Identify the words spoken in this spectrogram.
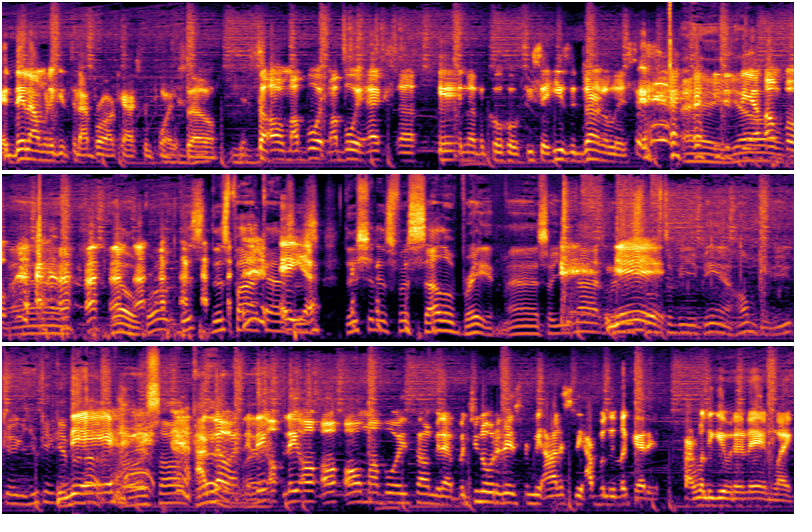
And then I want to get to that broadcaster point. So, so oh my boy, my boy X, uh, another co-host. He said he's a journalist. Hey, yo, humble. yo, bro, this this podcast, Hey, is, yeah. this shit is for celebrating, man. So you're not really Yeah. supposed to be being humble. You can you can give it up. Yeah, Bro. It's all good. I know. like- they all, they all, all, all my boys tell me that. But you know what it is for me? Honestly, I really look at it. If I really give it a name, like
